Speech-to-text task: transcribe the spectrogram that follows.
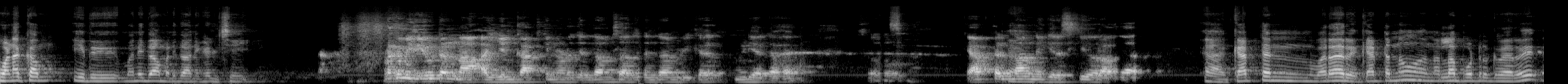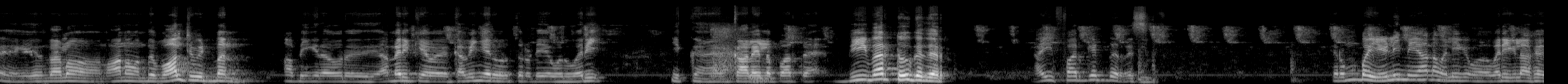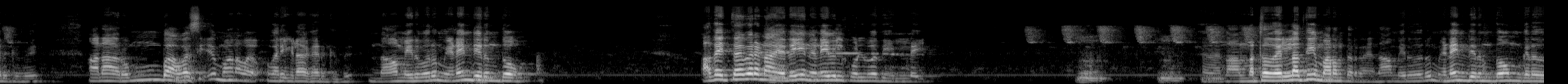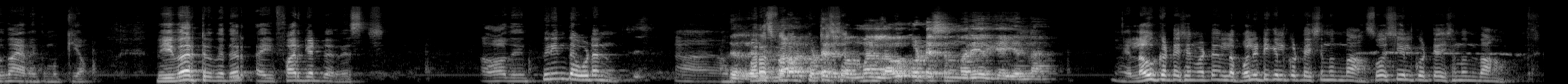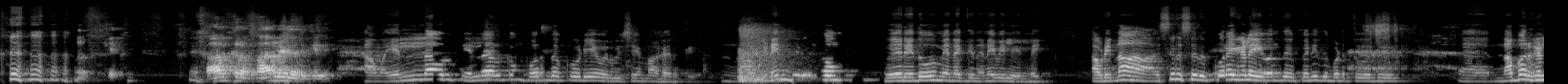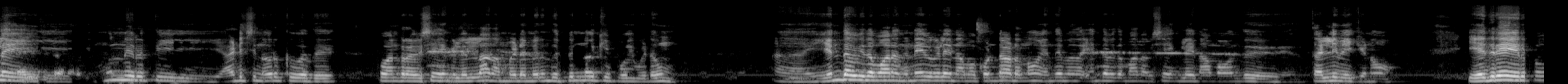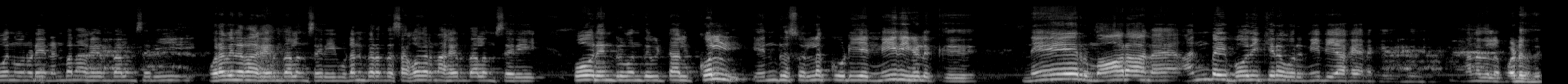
வணக்கம். இது மனிதா மனிதா நிகழ்ச்சி. வணக்கம் இது யூட்டன் நான் ஐயன் கார்த்திகனோட ஜெண்டாம் சார் ஜெண்டா மீடியா மீடியாக்காக. கேப்டன் தான் இன்னைக்கு ரெஸ்கியூ அஹ், கேப்டன் வராரு. கேப்டனும் நல்லா போட்டிருக்கிறாரு. இருந்தாலும் நானும் வந்து வால்ட் விட்மன் அப்படிங்கிற ஒரு அமெரிக்க கவிஞர் ஒருத்தருடைய ஒரு வரி காலையில பார்த்தேன். We were together I forget the rest ரொம்ப எளிமையான வழி வரிகளாக இருக்குது. ஆனா ரொம்ப அவசியமான வ- வரிகளாக இருக்குது. நாம் இருவரும் இணைந்திருந்தோம். அதை தவிர நான் எதையும் நினைவில் கொள்வது இல்லை. நான் மற்றது எல்லாத்தையும் மறந்துடுறேன். நாம் இருவரும் இணைந்திருந்தோம்ங்கிறது தான் எனக்கு முக்கியம். We were together i forget the rest. அதாவது பிரிந்தவுடன் பரஸ்பரம் லவ் கொட்டேஷன் மாதிரியே இருக்கே என்ன? லவ் கொட்டேஷன் மட்டும் இல்ல பொலிட்டிக்கல் கொட்டேஷனும் தான் சோசியல் கொட்டேஷனும் தான். ஆமா எல்லாருக்கும் எல்லாருக்கும் பொருந்தக்கூடிய ஒரு விஷயமாக இருக்கு. இணைந்திருந்தோம் வேற எதுவும் எனக்கு நினைவில் இல்லை. அப்படின்னா சிறு சிறு குறைகளை வந்து பெரிதுபடுத்துவது நபர்களை முன்னிறுத்தி அடிச்சு நொறுக்குவது போன்ற விஷயங்கள் எல்லாம் நம்மிடமிருந்து பின்னோக்கி போய்விடும். எந்த விதமான நினைவுகளை நாம கொண்டாடணும் எந்த எந்த விதமான விஷயங்களை நாம வந்து தள்ளி வைக்கணும்? எதிரே இருப்பவன் உன்னுடைய நண்பனாக இருந்தாலும் சரி உறவினராக இருந்தாலும் சரி உடன் பிறந்த சகோதரனாக இருந்தாலும் சரி போர் என்று வந்து விட்டால் கொல் என்று சொல்லக்கூடிய நீதிகளுக்கு நேர் மாறான அன்பை போதிக்கிற ஒரு நீதியாக எனக்கு மனதுல படுது.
